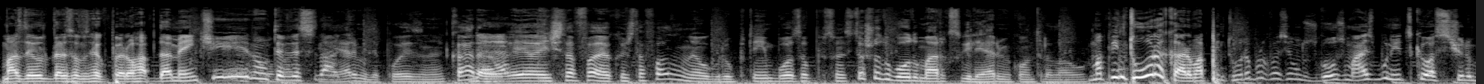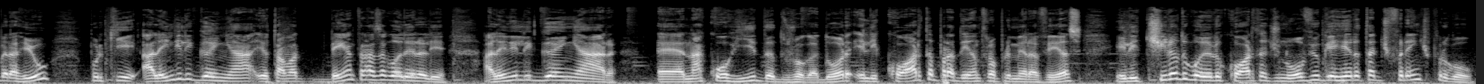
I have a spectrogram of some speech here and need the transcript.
Mas daí o D'Alessandro recuperou rapidamente e não teve necessidade. Guilherme depois, né? Cara, Né? é, a gente tá, é o que a gente tá falando, né? O grupo tem boas opções. Tu achou do gol do Marcos Guilherme contra lá o... Uma pintura, cara, uma pintura porque vai ser um dos gols mais bonitos que eu assisti no Beira-Rio, porque além dele ganhar, eu tava bem atrás da goleira ali, além dele ganhar é, na corrida do jogador, ele corta pra dentro a primeira vez, ele tira do goleiro, corta de novo e o Guerreiro tá de frente pro gol.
